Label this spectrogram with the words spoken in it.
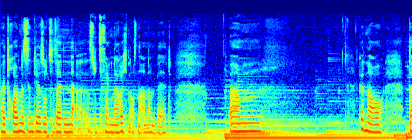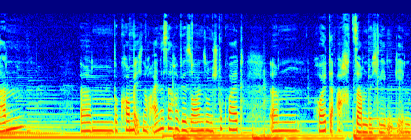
Weil Träume sind ja sozusagen, sozusagen Nachrichten aus einer anderen Welt. Ähm, genau. Dann ähm, bekomme ich noch eine Sache. Wir sollen so ein Stück weit ähm, heute achtsam durch Leben gehen.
